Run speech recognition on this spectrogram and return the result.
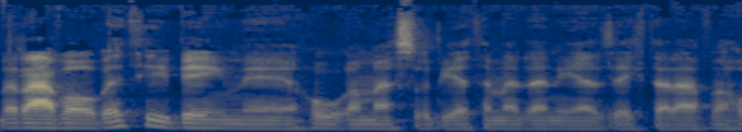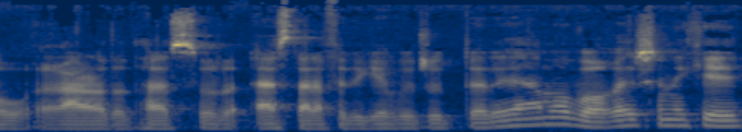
روابطی بین حقوق مسئولیت مدنی از یک طرف و حقوق قرارداد از طرف دیگه وجود داره اما واقعش اینه که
